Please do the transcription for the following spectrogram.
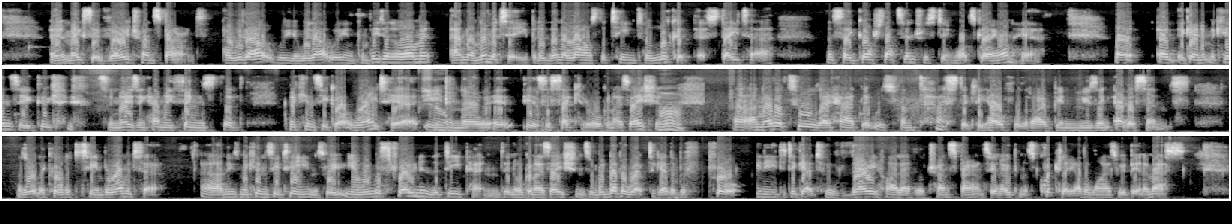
And it makes it very transparent uh, without, without being complete anonymity, but it then allows the team to look at this data and say, gosh, that's interesting. What's going on here? Uh, and again, at McKinsey, it's amazing how many things that McKinsey got right here, sure. even though it is a secular organization. Mm. Uh, another tool they had that was fantastically helpful that I've been using ever since was what they called a team barometer. Uh, and these McKinsey teams, we, you know, we were thrown in the deep end in organizations and we'd never worked together before. We needed to get to a very high level of transparency and openness quickly, otherwise we'd be in a mess.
